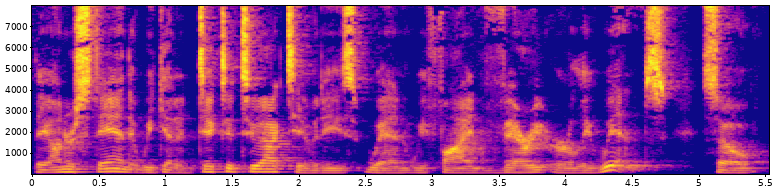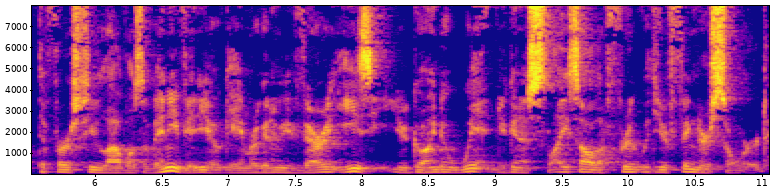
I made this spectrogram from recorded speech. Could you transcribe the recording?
They understand that we get addicted to activities when we find very early wins. So the first few levels of any video game are going to be very easy. You're going to win. You're going to slice all the fruit with your finger sword.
